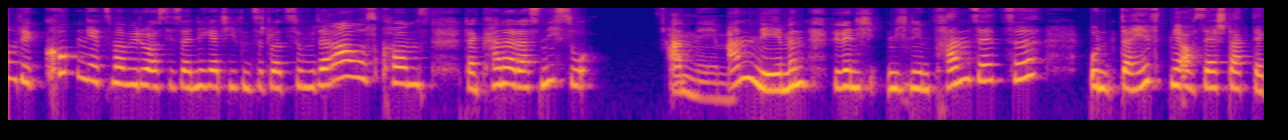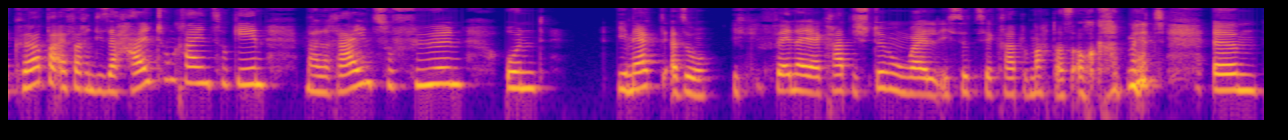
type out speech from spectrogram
und wir gucken jetzt mal, wie du aus dieser negativen Situation wieder rauskommst, dann kann er das nicht so annehmen. annehmen, wie wenn ich mich neben dran setze, und da hilft mir auch sehr stark der Körper, einfach in diese Haltung reinzugehen, mal reinzufühlen und ihr merkt, also ich verändere ja gerade die Stimmung, weil ich sitze hier gerade und mache das auch gerade mit. Ähm,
